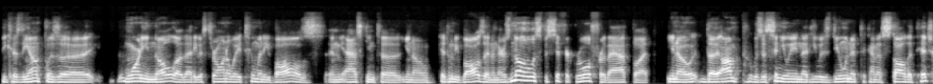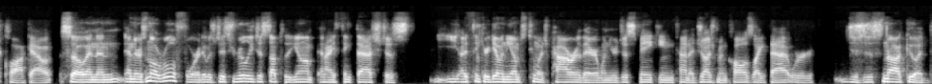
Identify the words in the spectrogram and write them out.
because the ump was uh, warning Nola that he was throwing away too many balls and asking to, you know, get too many balls in. And there's no specific rule for that, but you know, the ump was insinuating that he was doing it to kind of stall the pitch clock out. So, and then, and there's no rule for it. It was just really just up to the ump. And I think that's just, I think you're giving the umps too much power there when you're just making kind of judgment calls like that, where just just not good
